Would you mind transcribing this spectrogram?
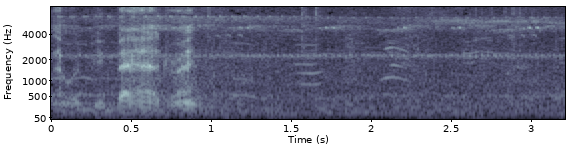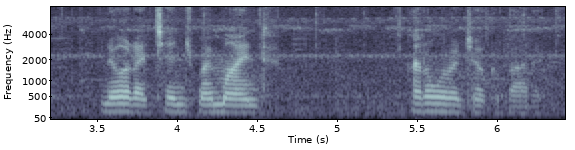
That would be bad, right? You know what? I changed my mind. I don't want to joke about it.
